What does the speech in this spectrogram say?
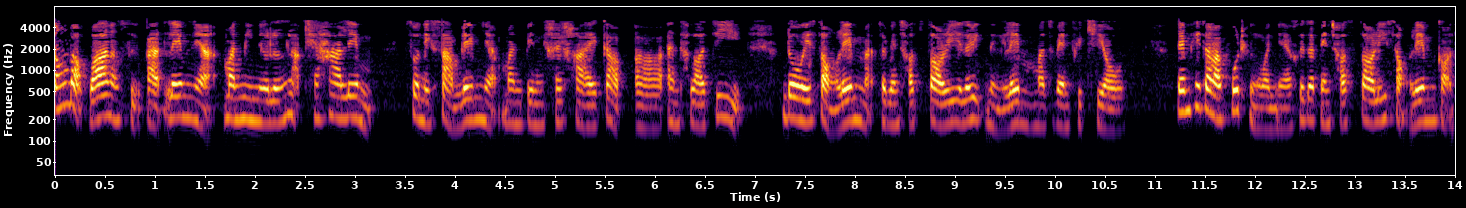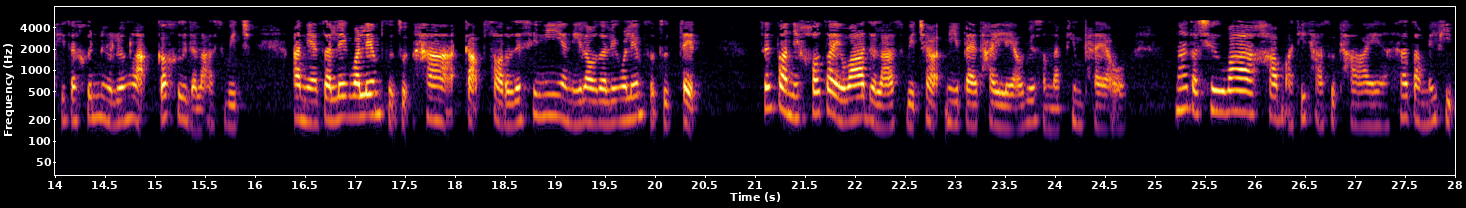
ต้องบอกว่าหนังสือแปดเล่มเนี่ยมันมีเนื้อเรื่องหลักแค่ห้าเล่ม ส่วนอีกสามเล่มเนี่ยมันเป็นคล้ายๆกับเอ่อแอนท o ลจีโดยสองเล่มอะจะเป็น short story แล้วอีกหนึ่งเล่มมันจะเป็น prequel เล่มที่จะมาพูดถึงวันนี้คือจะเป็น short story สองเล่มก่อนที่จะขึ้นเนื้อเรื่องหลักก็คือ The Last Wish อันนี้จะเรียกว่าเล่ม 0.5 กับ Sword of Destiny อันนี้เราจะเรียกว่าเล่ม 0.7 ซึ่งตอนนี้เข้าใจว่า The Last Wish มีแปลไทยแล้วด้วยสำนักพิมพ์แพรวน่าจะชื่อว่าคำอธิษฐานสุดท้ายถ้าจำไม่ผิด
